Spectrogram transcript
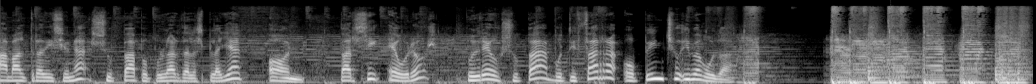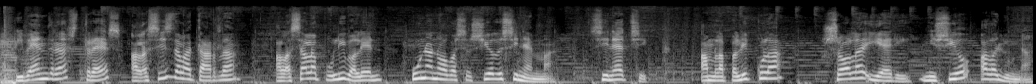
amb el tradicional sopar popular de l'Esplayat on, per 5 euros, podreu sopar botifarra o pinxo i beguda. Divendres 3, a les 6 de la tarda, a la sala polivalent, una nova sessió de cinema, Cinèxic, amb la pel·lícula Sola i Eri, Missió a la Lluna.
